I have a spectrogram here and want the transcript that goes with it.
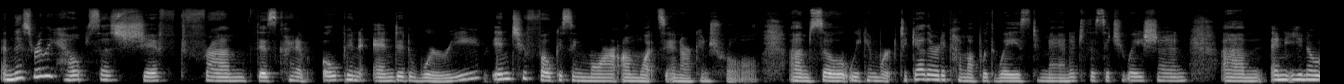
And this really helps us shift from this kind of open ended worry into focusing more on what's in our control. Um, so we can work together to come up with ways to manage the situation. Um, and, you know,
